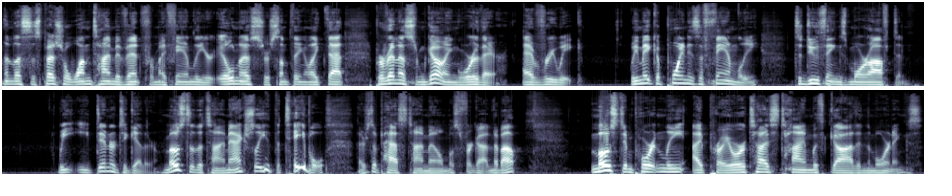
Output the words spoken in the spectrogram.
Unless a special one time event for my family or illness or something like that prevent us from going, we're there every week. We make a point as a family to do things more often. We eat dinner together, most of the time, actually, at the table. There's a pastime I almost forgotten about. Most importantly, I prioritize time with God in the mornings.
